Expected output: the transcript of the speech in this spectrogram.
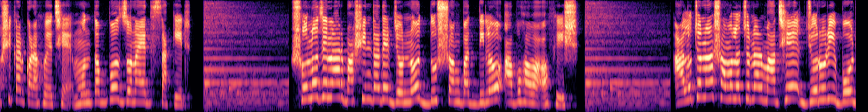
অস্বীকার করা হয়েছে, মন্তব্য জোনায়েদ সাকির। ষোলো জেলার বাসিন্দাদের জন্য দুঃসংবাদ দিল আবহাওয়া অফিস। আলোচনা সমালোচনার মাঝে জরুরি বোর্ড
